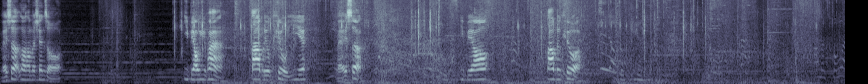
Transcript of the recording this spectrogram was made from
没事，让他们先走。一标预判，WQ 一，没事。一标，WQ。他们从来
